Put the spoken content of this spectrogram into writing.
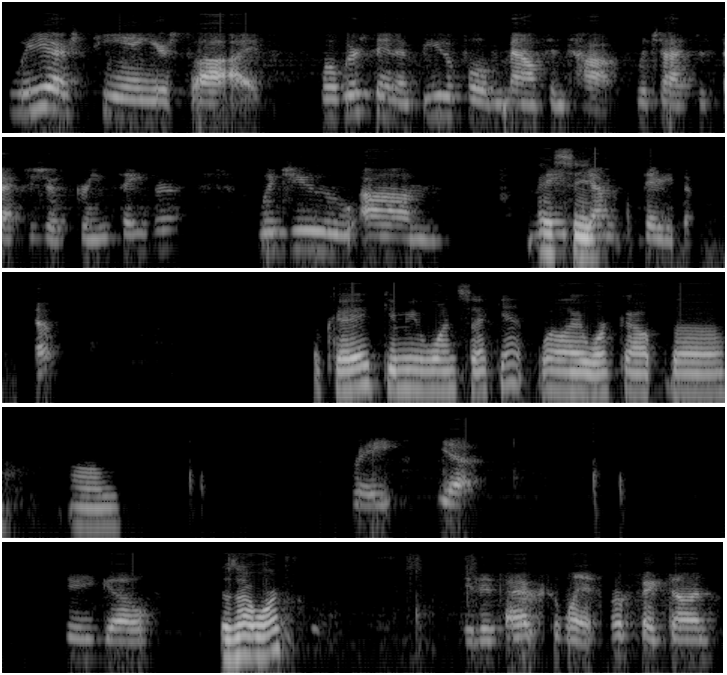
we are seeing your slides. Well, we're seeing a beautiful mountaintop, which I suspect is your screensaver. Would you, um, I see. Um, there you go. Yep. Okay, give me one second while I work out the. Um, Great. Yeah. There you go. Does that work? It is excellent. Perfect, Dawn.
